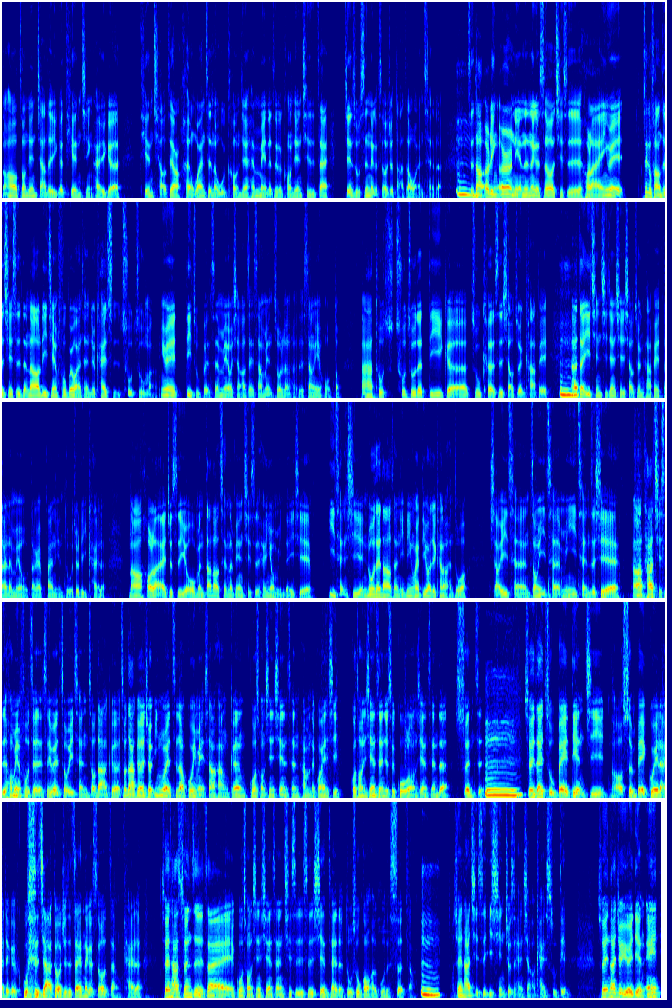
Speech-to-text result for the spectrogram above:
然后中间夹着一个天井，还有一个天桥，这样很完整的五个空间，很美的这个空间，其实在建筑师那个时候就打造完成了。嗯，直到二零二二年的那个时候，其实后来因为这个房子其实等到利建复归完成就开始出租嘛，因为地主本身没有想要在上面做任何的商业活动，那他出出租的第一个租客是小樽咖啡。嗯，那在疫情期间，其实小樽咖啡待了没有大概半年多就离开了。然后后来就是有我们大道城那边其实很有名的一些义城系列，你如果在大道城，你一定会迪化街看到很多小义城、中义城、明义城这些。然后他其实后面负责的是一位周义成，周大哥。周大哥就因为知道郭一美商行跟郭崇新先生他们的关系，郭崇新先生就是郭乌龙先生的孙子，嗯，所以在祖辈奠基，然后孙辈归来这个故事架构，就是在那个时候展开了。所以他孙子在郭崇新先生其实是现在的读书共和国的社长，嗯，所以他其实一心就是很想要开书店，所以他就有一点，哎，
